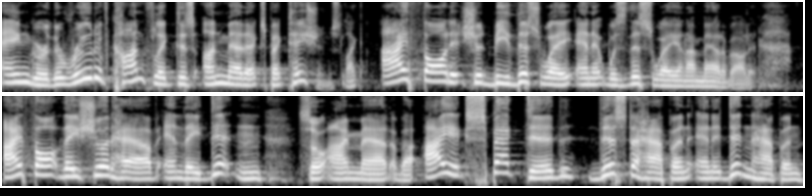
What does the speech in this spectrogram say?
anger, the root of conflict is unmet expectations. Like, I thought it should be this way and it was this way and I'm mad about it. I thought they should have and they didn't, so I'm mad about. I expected this to happen and it didn't happen,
